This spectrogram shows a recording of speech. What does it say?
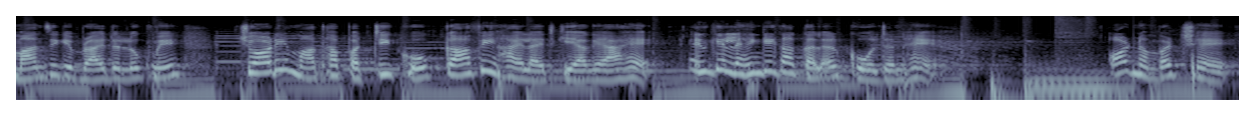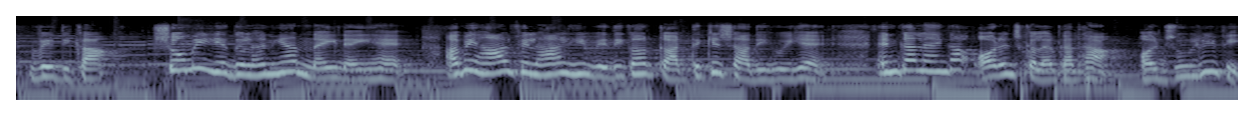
मानसी के ब्राइडल लुक में चौड़ी माथा पट्टी को काफ़ी हाईलाइट किया गया है। इनके लहंगे का कलर गोल्डन है। और नंबर छह, वेदिका। शो में ये दुल्हनिया नई नई हैं। अभी हाल फ़िलहाल ही वेदिका और कार्तिक की शादी हुई है। इनका लहंगा ऑरेंज कलर का था और ज्वेलरी भी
